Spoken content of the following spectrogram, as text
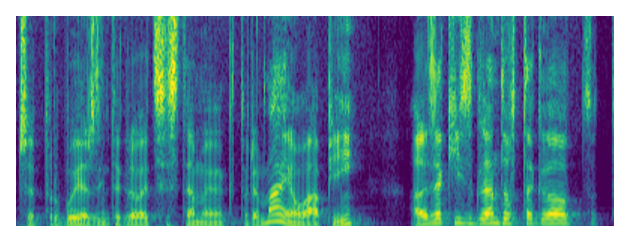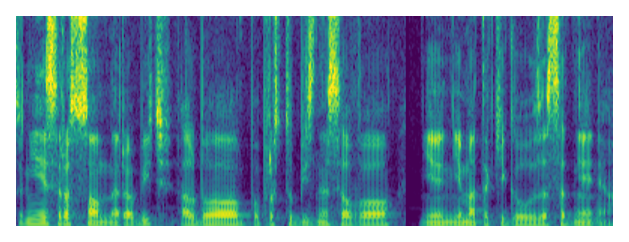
czy próbujesz zintegrować systemy, które mają API, ale z jakichś względów tego to, to nie jest rozsądne robić, albo po prostu biznesowo nie, nie ma takiego uzasadnienia.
